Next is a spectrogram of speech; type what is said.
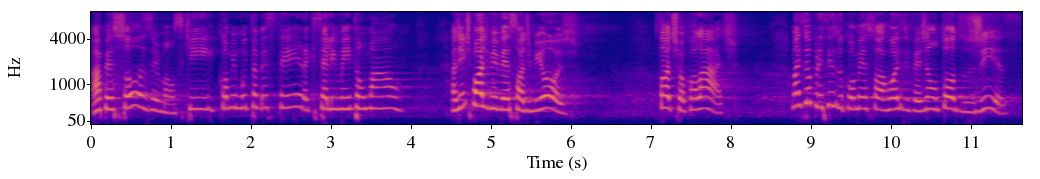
Há pessoas, irmãos, que comem muita besteira, que se alimentam mal. A gente pode viver só de miojo? Só de chocolate? Mas eu preciso comer só arroz e feijão todos os dias?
